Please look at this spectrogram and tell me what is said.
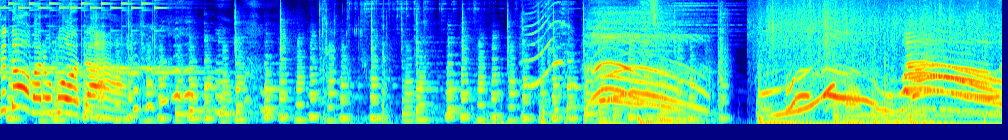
Чудова робота. Вау!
